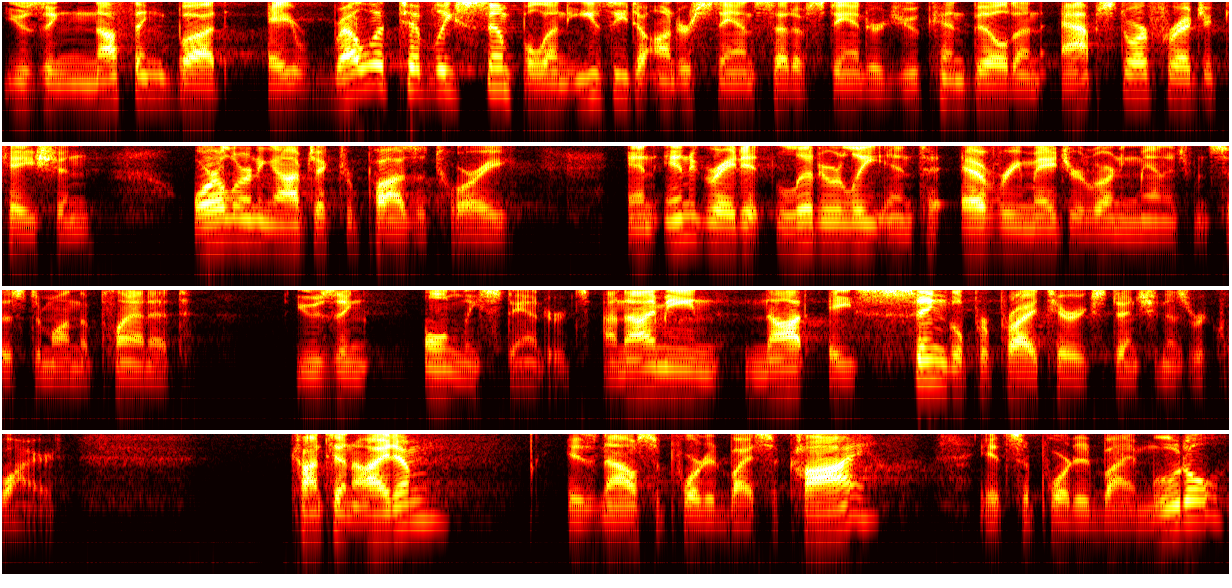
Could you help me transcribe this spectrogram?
using nothing but a relatively simple and easy to understand set of standards, you can build an app store for education or a learning object repository and integrate it literally into every major learning management system on the planet using only standards. And I mean not a single proprietary extension is required. Content item is now supported by Sakai, it's supported by Moodle,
